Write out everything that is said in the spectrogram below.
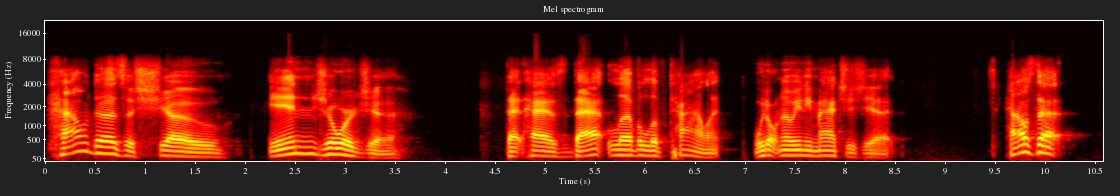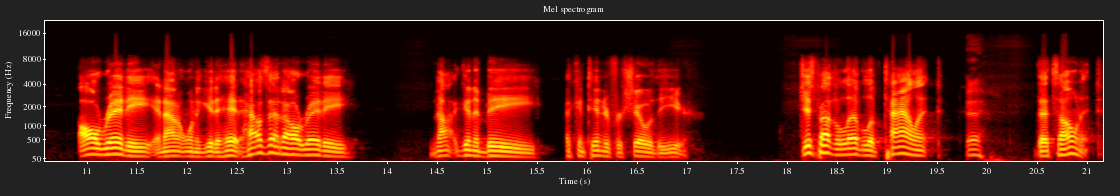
How does a show in Georgia that has that level of talent, we don't know any matches yet. How's that already? And I don't want to get ahead. How's that already not going to be a contender for show of the year? Just by the level of talent Yeah. that's on it.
